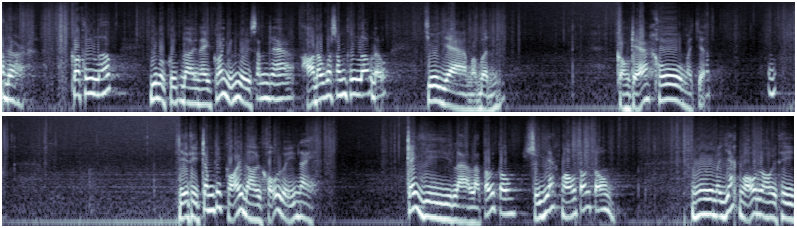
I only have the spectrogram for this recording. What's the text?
order, có thứ lớp. Nhưng mà cuộc đời này có những người sanh ra, họ đâu có sống thứ lớp đâu, chưa già mà bệnh. Còn trẻ khô mà chết. Vậy thì trong cái cõi đời khổ lụy này cái gì là là tối tôn? Sự giác ngộ tối tôn. Người mà giác ngộ rồi thì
